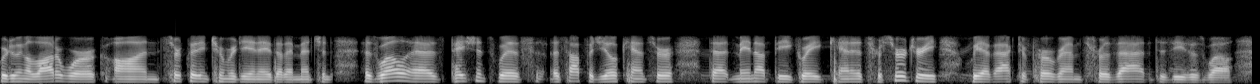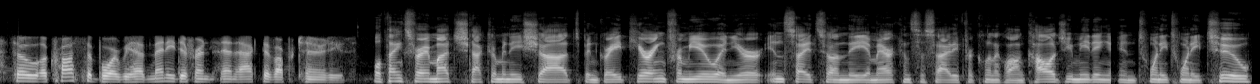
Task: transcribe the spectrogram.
we're doing a lot of work on circulating tumor DNA that I mentioned, as well as patients with esophageal cancer that may not be great candidates for surgery. We have active programs for that disease as well. So across the board, we have many different and active opportunities. Well, thanks very much, Dr. Manish Shah. It's been great hearing from you and your insights on the American Society for Clinical Oncology meeting in 2022.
